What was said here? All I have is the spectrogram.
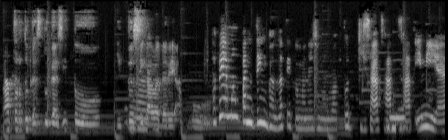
ngatur tugas-tugas itu. Itu sih Hmm. kalau dari aku. Tapi emang penting banget itu manajemen waktu di saat-saat Iya. saat ini ya.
